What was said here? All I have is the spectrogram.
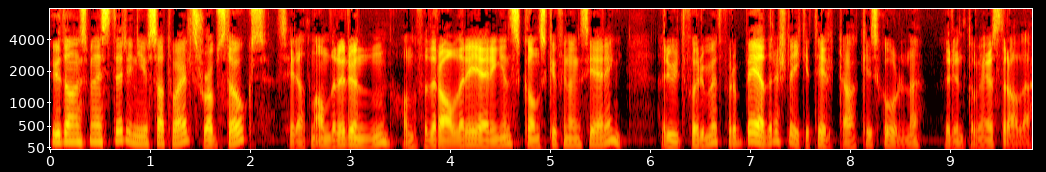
Utdanningsminister i New South Wales, Rob Stokes, sier at den andre runden av den føderale regjeringens ganske finansiering er utformet for å bedre slike tiltak i skolene rundt om i Australia.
